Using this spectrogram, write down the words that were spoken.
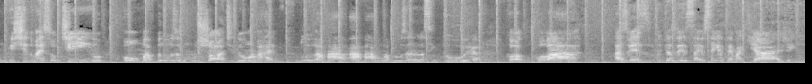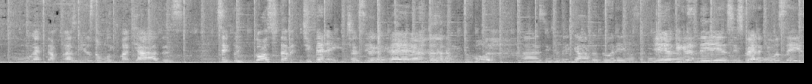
um- vestido mais soltinho, ou uma blusa com um short, dou uma amarra, blu- amarro, amarro uma blusa na cintura, coloco um colar. Às vezes, muitas vezes saio sem até maquiagem, um lugar que tá- as meninas estão muito maquiadas. Sempre gosto de diferente, assim. Diferente. É. Muito bom. Ah, Cintia, obrigada. Adorei nossa conversa. Eu que agradeço, Muito espero bom. que vocês,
